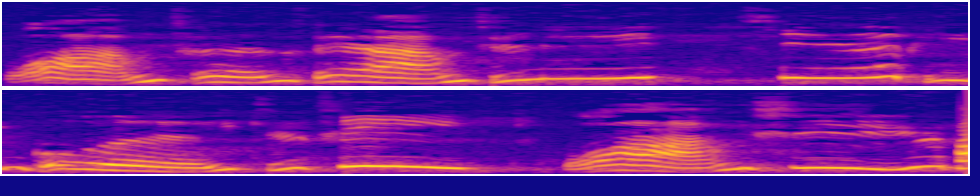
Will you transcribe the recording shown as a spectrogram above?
皇丞相之女，薛平贵之妻，王室宝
